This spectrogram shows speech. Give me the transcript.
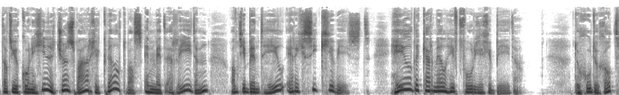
dat je koninginnetje zwaar gekweld was, en met reden, want je bent heel erg ziek geweest. Heel de karmel heeft voor je gebeden. De goede God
